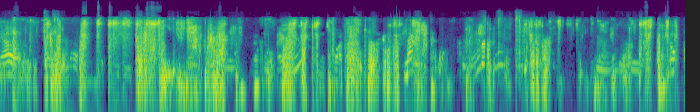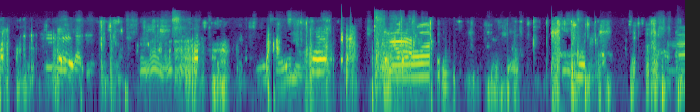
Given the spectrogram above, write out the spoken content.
แล้ว เดี๋ยวคุณแต๊กเดี๋ยวก่อนก่อนนะ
